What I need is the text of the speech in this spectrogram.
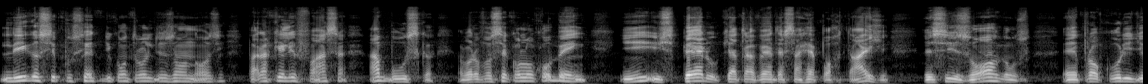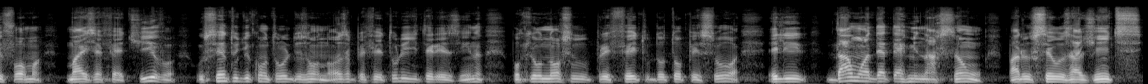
liga-se para o Centro de Controle de Zoonose para que ele faça a busca. Agora, você colocou bem, e espero que através dessa reportagem, esses órgãos é, procure de forma mais efetiva o Centro de Controle de Zoonose, a Prefeitura de Teresina, porque o nosso prefeito, doutor Pessoa, ele dá uma determinação para os seus agentes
